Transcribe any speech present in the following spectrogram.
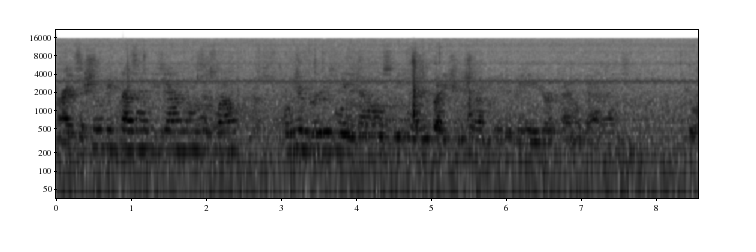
all right, so she would be present at these gatherings as well? Yes. Would you agree with me that generally speaking, everybody's usually on pretty good behavior at family gatherings? Sure.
